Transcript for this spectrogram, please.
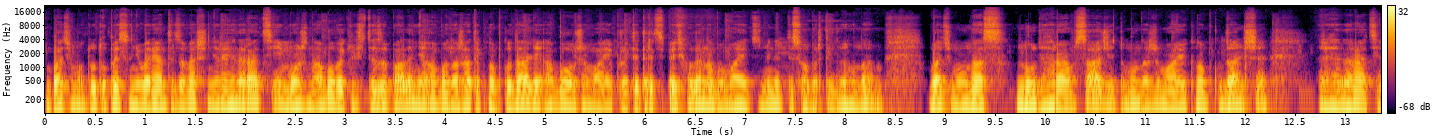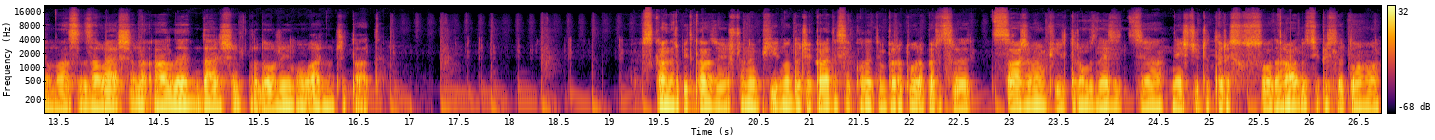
Бачимо тут описані варіанти завершення регенерації. Можна або виключити запалення, або нажати кнопку далі, або вже має пройти 35 хвилин, або мають змінитися оберти двигуна. Бачимо, у нас 0 грам сажі, тому нажимаю кнопку далі. Регенерація у нас завершена, але далі продовжуємо уважно читати. Сканер підказує, що необхідно дочекатися, коли температура перед сажевим фільтром знизиться нижче 400 градусів. Після того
